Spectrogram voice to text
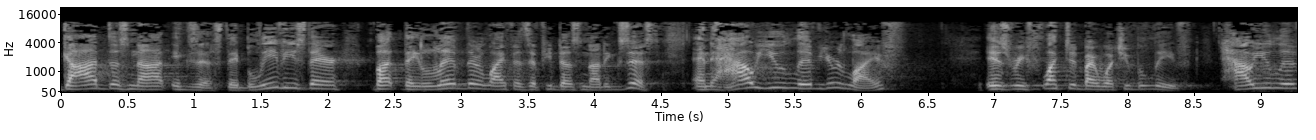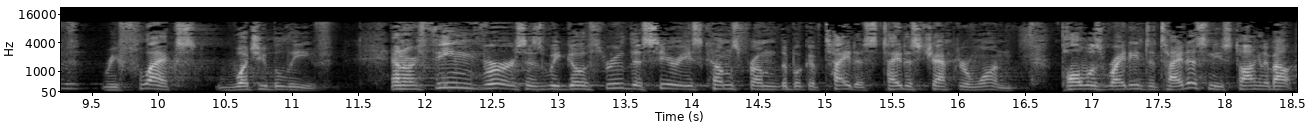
God does not exist. They believe He's there, but they live their life as if He does not exist. And how you live your life is reflected by what you believe. How you live reflects what you believe. And our theme verse as we go through this series comes from the book of Titus, Titus chapter 1. Paul was writing to Titus and he's talking about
